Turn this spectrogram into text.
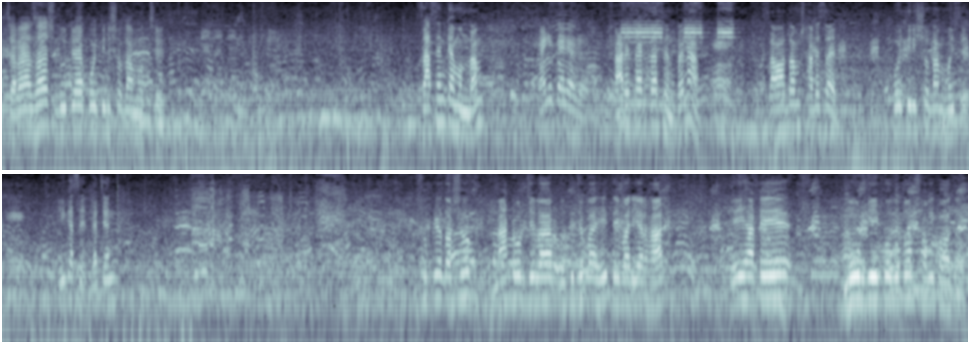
আচ্ছা রাজহাঁস দুইটা পঁয়ত্রিশশো দাম হচ্ছে। চাচ্ছেন কেমন দাম? সাড়ে চার হাজার। সাড়ে চার চাচ্ছেন তাই না? চাওয়া দাম সাড়ে চার। পঁয়ত্রিশশো দাম হয়েছে ঠিক আছে বেচেন। সুপ্রিয় দর্শক নাটোর জেলার ঐতিহ্যবাহী তেবাড়িয়ার হাট। এই হাটে মুরগি কবুতর সবই পাওয়া যায়।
